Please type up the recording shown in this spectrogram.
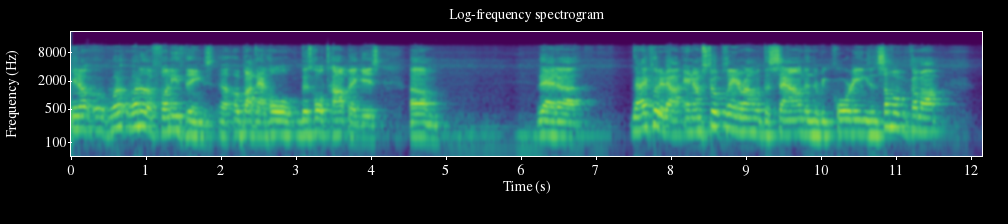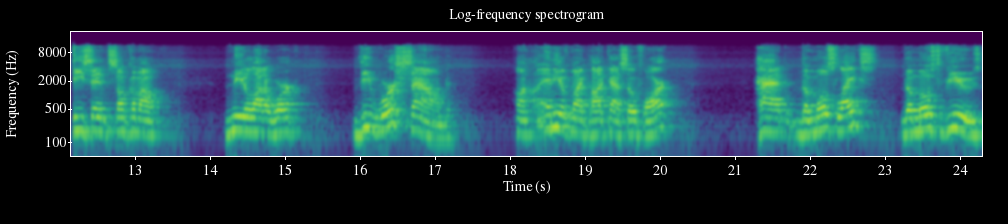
You know, one, one of the funny things uh, about that whole, this whole topic is, um, that uh, that I put it out, and I'm still playing around with the sound and the recordings, and some of them come out decent, some come out need a lot of work. The worst sound on any of my podcasts so far had the most likes, the most views,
